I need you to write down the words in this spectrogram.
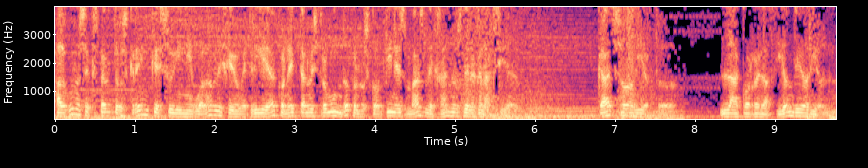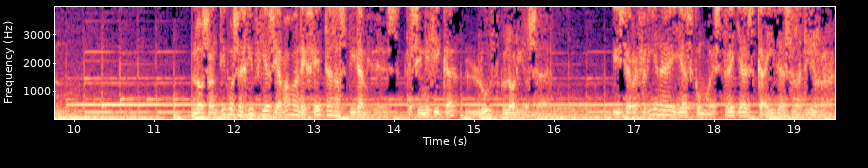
Algunos expertos creen que su inigualable geometría conecta nuestro mundo con los confines más lejanos de la galaxia. Caso abierto. La correlación de Orión. Los antiguos egipcios llamaban Ejet a las pirámides, que significa luz gloriosa, y se referían a ellas como estrellas caídas a la Tierra.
